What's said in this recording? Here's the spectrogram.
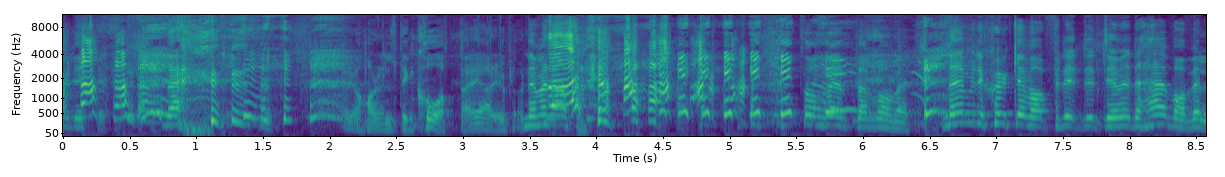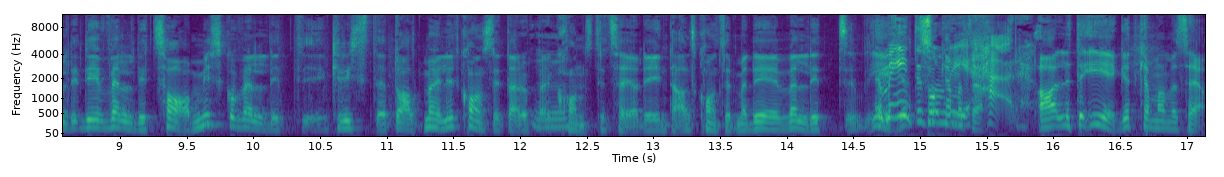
hur det gick. Jag har en liten kåta i Arjeplog. Nej men alltså. Som väntar på mig. Nej men det sjuka var, för det, det, det här var väldigt, det är väldigt samisk och väldigt kristet och allt möjligt konstigt där uppe. Konstigt säger jag, det är inte alls konstigt men det är väldigt eget, men inte som det är här. Ja lite eget kan man väl säga.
